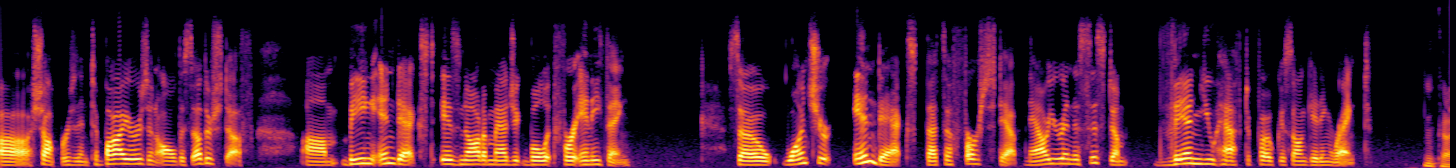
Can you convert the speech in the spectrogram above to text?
uh, shoppers into buyers and all this other stuff. Um, being indexed is not a magic bullet for anything. So once you're indexed, that's a first step. Now you're in the system, then you have to focus on getting ranked. Okay.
